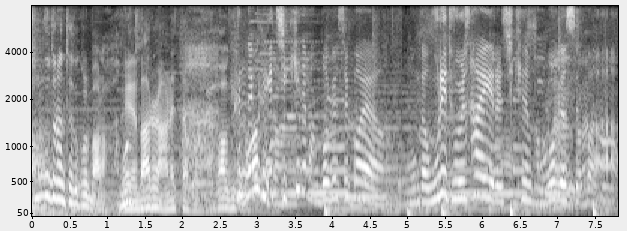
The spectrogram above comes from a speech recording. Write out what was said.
친구들한테도 그걸 말안왜 하고 말을 안 했다고. 대박이다. 근데 그게 지키는 방법이었을 거예요. 뭔가 우리 둘 사이를 지키는 방법이었을 거야.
